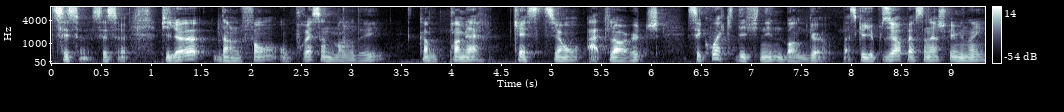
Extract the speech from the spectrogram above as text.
C'est ça, c'est ça. Puis là, dans le fond, on pourrait se demander, comme première question at large, c'est quoi qui définit une Bond girl? Parce qu'il y a plusieurs personnages féminins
